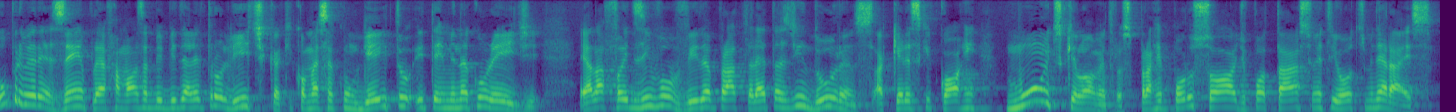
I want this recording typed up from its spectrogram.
O primeiro exemplo é a famosa bebida eletrolítica, que começa com Gato e termina com Raid. Ela foi desenvolvida para atletas de endurance, aqueles que correm muitos quilômetros para repor o sódio, potássio, entre outros minerais.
